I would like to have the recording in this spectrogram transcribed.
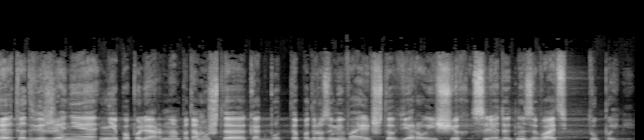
Это движение непопулярно, потому что как будто подразумевает, что верующих следует называть тупыми.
